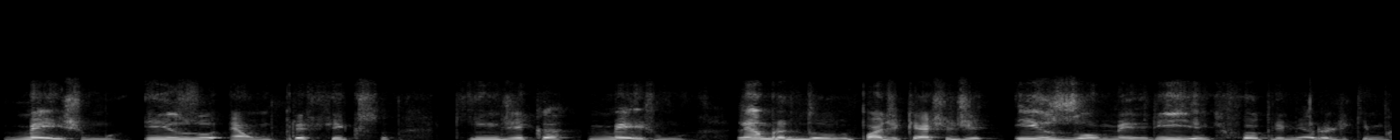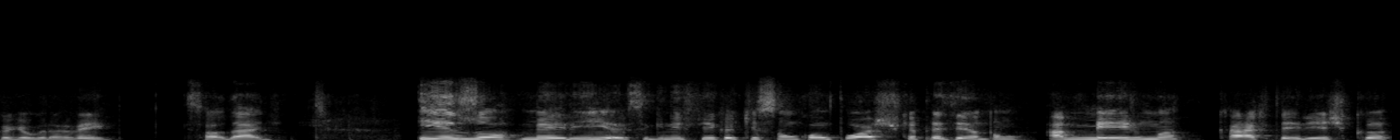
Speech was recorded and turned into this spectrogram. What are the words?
mesmo. Iso é um prefixo que indica mesmo. Lembra do podcast de isomeria, que foi o primeiro de química que eu gravei? Que saudade. Isomeria significa que são compostos que apresentam a mesma característica,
